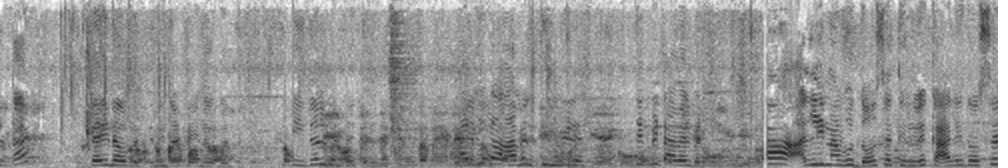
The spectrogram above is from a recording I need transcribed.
ಅಂತ? ಕೈ ನೋವು ಬಂತು ನಿಜ ಕೈ ನೋವು ಬಂತು. ಆಮೇಲೆ ತಿನ್ಬಿಟ್ಟು ತಿನ್ಬಿಟ್ಟು ಆಮೇಲೆ ಬರ್ತೀನಿ ಅಲ್ಲಿ ನಾವು ದೋಸೆ ತಿಂದ್ವಿ. ಖಾಲಿ ದೋಸೆ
